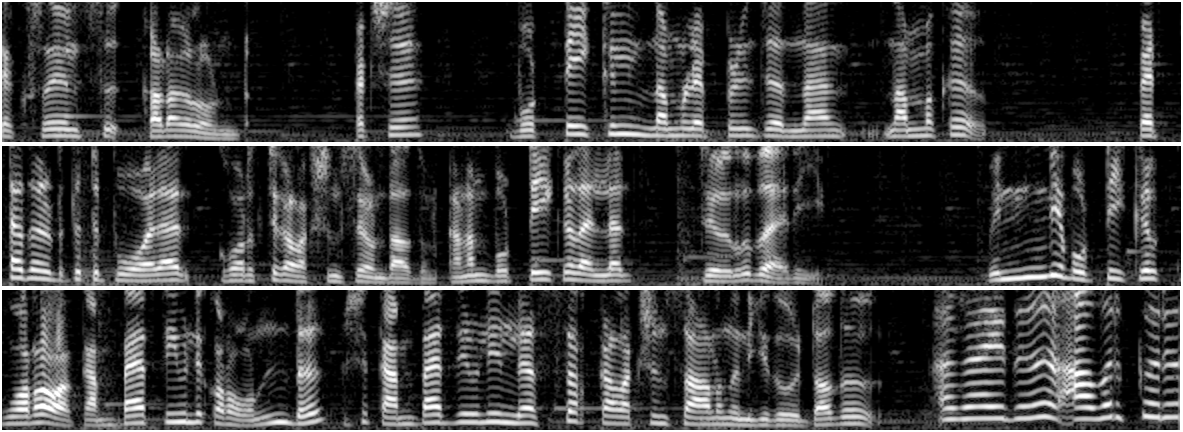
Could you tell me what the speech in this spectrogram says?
ടെക്സ്റ്റൈൽസ് കടകളുണ്ട്. പക്ഷേ ബൊട്ടീക്കിൽ നമ്മൾ എപ്പോഴും ചെന്നാൽ നമുക്ക് പെട്ടെന്ന് എടുത്തിട്ട് പോരാൻ കുറച്ച് കളക്ഷൻസേ ഉണ്ടാകത്തുള്ളൂ. കാരണം ബൊട്ടീക്കുകളെല്ലാം ചെറുതായിരിക്കും. വലിയ ബൊട്ടീക്കുകൾ കുറവാണ്. കമ്പാരിറ്റീവ്ലി കുറവുണ്ട്. പക്ഷെ കമ്പാരിറ്റീവ്ലി ലെസർ കളക്ഷൻസ് ആണെന്ന് എനിക്ക് തോന്നിട്ട് അത് അതായത് അവർക്കൊരു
